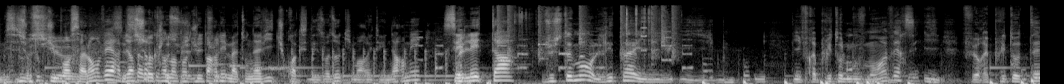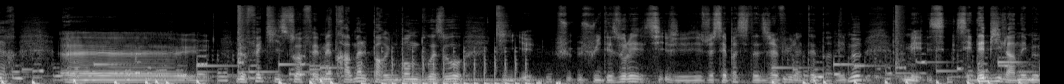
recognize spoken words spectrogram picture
Mais c'est surtout que tu penses à l'envers. Bien ça sûr que j'en ai entendu parler, mais à ton avis, tu crois que c'est des oiseaux qui vont arrêter une armée? C'est l'État Justement, l'État, il, il, il ferait plutôt le mouvement inverse. Il ferait plutôt taire euh, le fait qu'il soit fait mettre à mal par une bande d'oiseaux qui. Je, je suis désolé, si, je, je sais pas si t'as déjà vu la tête d'un émeu, mais c'est débile un émeu.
